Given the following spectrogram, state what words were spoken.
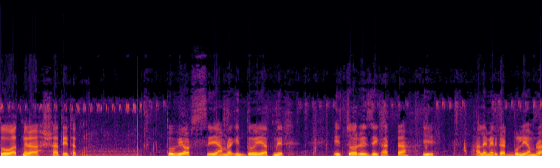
তো আপনারা সাথে থাকুন। তো ভিওর্স এই আমরা কিন্তু এই আপনার এই চরের যে ঘাটটা এই হালেমের ঘাট বলি আমরা।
